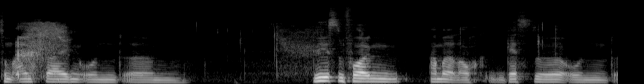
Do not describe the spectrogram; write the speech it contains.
Zum Einsteigen und ähm, die nächsten Folgen haben wir dann auch Gäste und. Äh,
